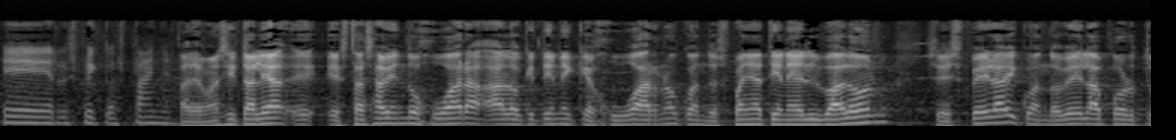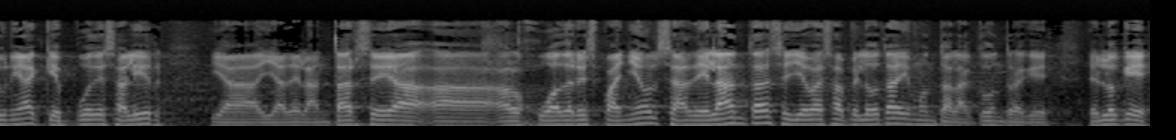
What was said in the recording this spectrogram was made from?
eh, respecto a España. Además, Italia eh, está sabiendo jugar a, a lo que tiene que jugar, ¿no? Cuando España tiene el balón, se espera y cuando ve la oportunidad que puede salir y, a- y adelantarse a- a- al jugador español, se adelanta, se lleva esa pelota y monta la contra, que es lo que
